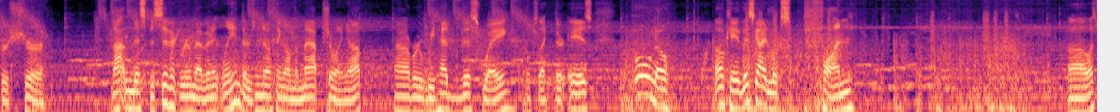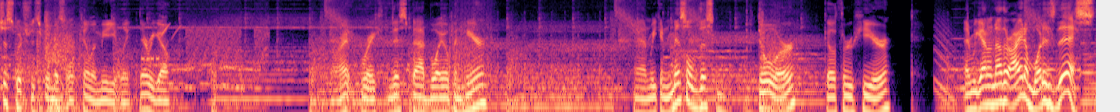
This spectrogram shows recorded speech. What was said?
For sure. Not in this specific room, evidently. There's nothing on the map showing up. However, we head this way. Looks like there is. Oh, no. Okay, this guy looks fun. Uh, let's just switch to super missile. Kill him immediately. There we go. Alright, break this bad boy open here. And we can missile this door. Go through here. And we got another item. What is this?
